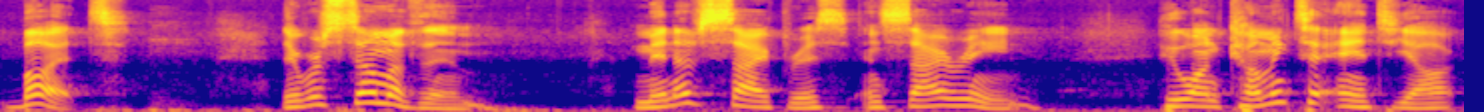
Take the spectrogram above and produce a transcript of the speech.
But there were some of them, men of Cyprus and Cyrene, who on coming to Antioch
